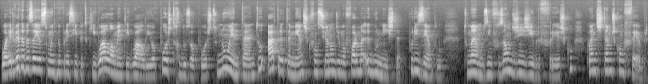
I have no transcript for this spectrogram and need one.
o Ayurveda baseia-se muito no princípio de que igual aumenta igual e oposto reduz oposto. No entanto, há tratamentos que funcionam de uma forma agonista. Por exemplo, tomamos infusão de gengibre fresco quando estamos com febre.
